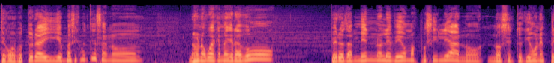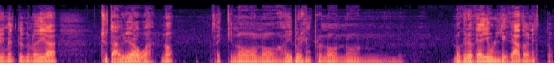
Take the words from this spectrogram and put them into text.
tengo mi postura y es básicamente esa. No, no es una weá que me agradó, pero también no le veo más posibilidad. No, no siento que es un experimento que uno diga, chuta, abrió agua. No. O sea, es que no, no, ahí por ejemplo no, no, no creo que haya un legado en esto.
